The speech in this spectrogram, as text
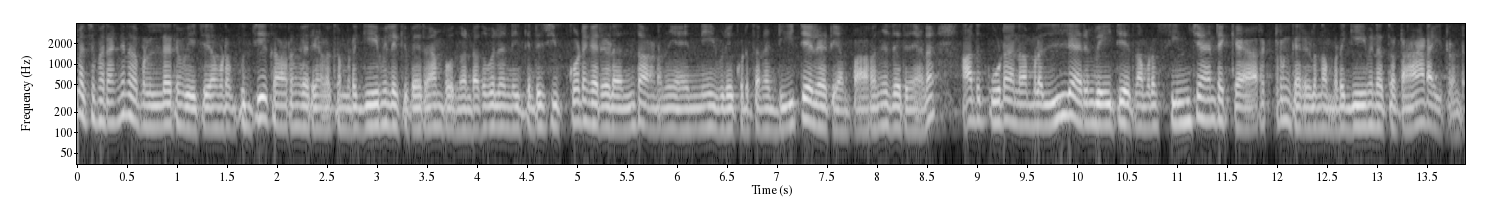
മെച്ചമാർ അങ്ങനെ നമ്മളെല്ലാവരും വെയിറ്റ് ചെയ്ത്. നമ്മുടെ പുതിയ കാറും കാര്യങ്ങളൊക്കെ നമ്മുടെ ഗെയിമിലേക്ക് വരാൻ പോകുന്നുണ്ട്. അതുപോലെ തന്നെ ഇതിന്റെ ഷിപ്പ് കോഡും കാര്യങ്ങൾ എന്താണെന്ന് ഞാൻ ഇനി വീഡിയോ കൂടെ തന്നെ ഡീറ്റെയിൽ ആയിട്ട് ഞാൻ പറഞ്ഞു തരുന്നതാണ്. അത് കൂടാതെ നമ്മളെല്ലാവരും വെയിറ്റ് ചെയ്ത് നമ്മുടെ സിൻചാന്റെ ക്യാരക്ടറും കാര്യങ്ങളും നമ്മുടെ ഗെയിമിനകത്തോട്ട് ആഡ് ആയിട്ടുണ്ട്.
